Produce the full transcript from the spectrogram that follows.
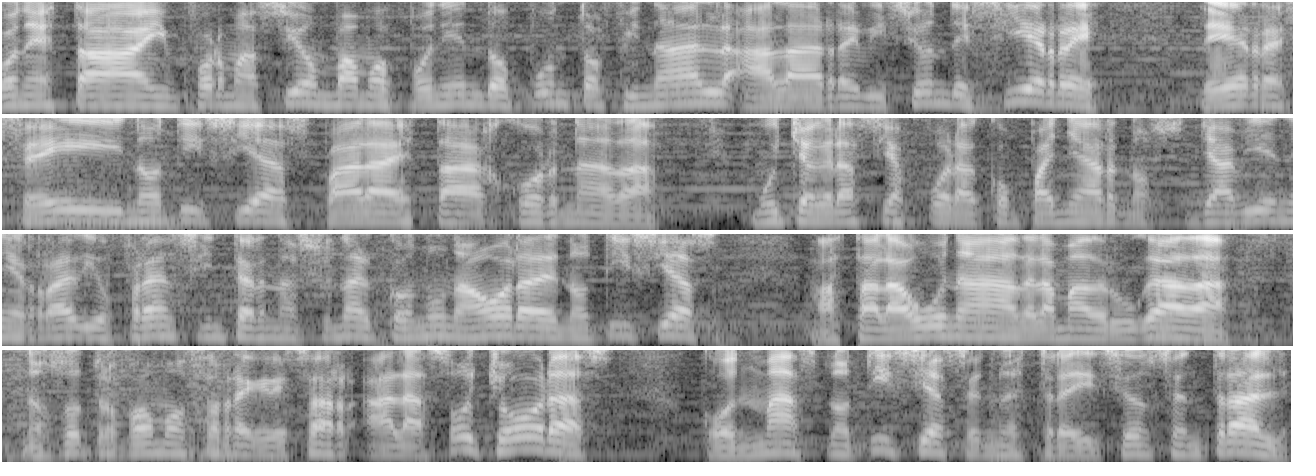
Con esta información vamos poniendo punto final a la revisión de cierre de RCI Noticias para esta jornada. Muchas gracias por acompañarnos. Ya viene Radio France Internacional con una hora de noticias hasta la una de la madrugada. Nosotros vamos a regresar a las 8 horas con más noticias en nuestra edición central.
